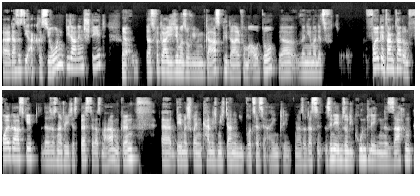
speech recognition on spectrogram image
Äh, das ist die Aggression, die dann entsteht. Ja. Das vergleiche ich immer so wie mit dem Gaspedal vom Auto. Ja, wenn jemand jetzt vollgetankt hat und Vollgas gibt, das ist natürlich das Beste, was wir haben können. Äh, dementsprechend kann ich mich dann in die Prozesse einklinken. Also das sind, sind eben so die grundlegenden Sachen.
